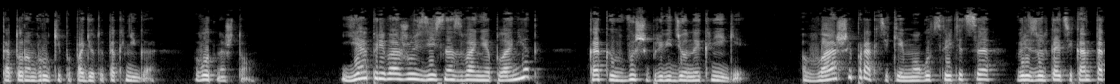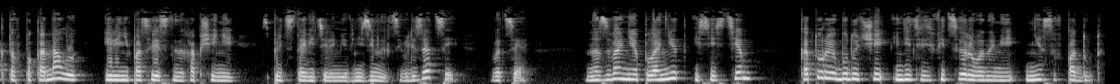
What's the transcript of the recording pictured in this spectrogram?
которым в руки попадет эта книга, вот на что. Я привожу здесь названия планет, как и в выше приведенной книге. В вашей практике могут встретиться в результате контактов по каналу или непосредственных общений с представителями внеземных цивилизаций, ВЦ, названия планет и систем, которые, будучи идентифицированными, не совпадут.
